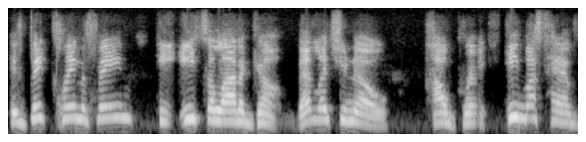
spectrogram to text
his big claim to fame. He eats a lot of gum. That lets you know how great he must have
